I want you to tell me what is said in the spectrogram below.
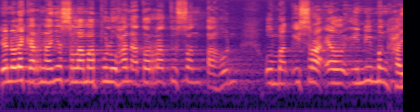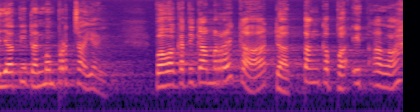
Dan oleh karenanya selama puluhan atau ratusan tahun umat Israel ini menghayati dan mempercayai bahwa ketika mereka datang ke bait Allah,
